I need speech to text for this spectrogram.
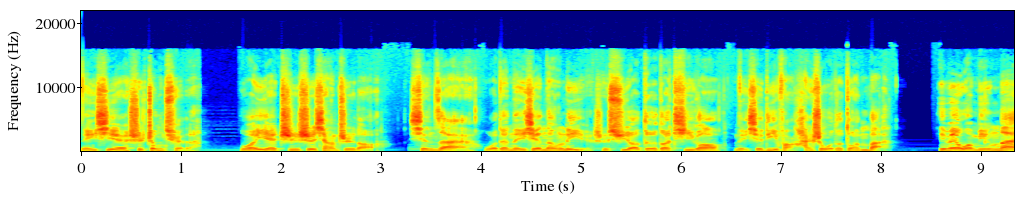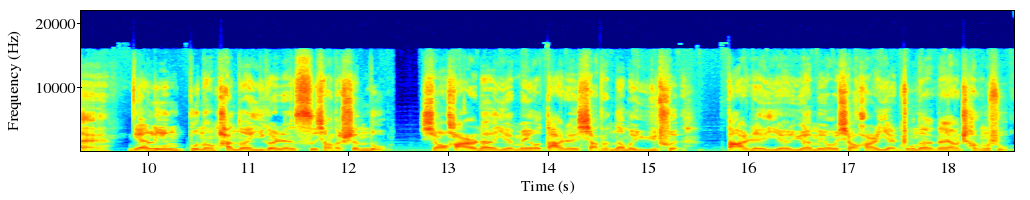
哪些是正确的。我也只是想知道，现在我的哪些能力是需要得到提高，哪些地方还是我的短板。因为我明白，年龄不能判断一个人思想的深度，小孩呢也没有大人想的那么愚蠢，大人也远没有小孩眼中的那样成熟。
